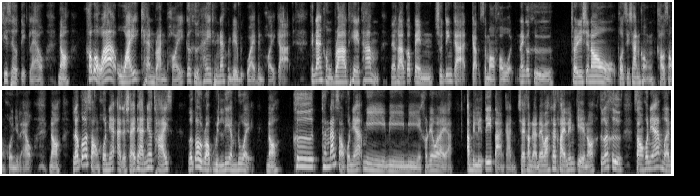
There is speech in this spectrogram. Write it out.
ที่เซลติกแล้วเนาะเขาบอกว่า White can run point ก็คือให้ทางด้านของเดวิดไวท์เป็น point guard ทางด้านของ Brown Tatum นะครับก็เป็น shooting guard กับ small forward นั่นก็คือ traditional position ของเขา 2 คนอยู่แล้วเนาะแล้วก็ 2 คนนี้อาจจะใช้ Daniel Tice แล้วก็ Rob Williams ด้วยเนาะคือทางด้าน 2 คนนี้มีมีมีเขาเรียกว่าอะไรอะ ability ต่างกัน ใช้คำนั้นได้ว่าถ้าใครเล่นเกมเนาะคือก็คือ 2 คนนี้เหมือน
